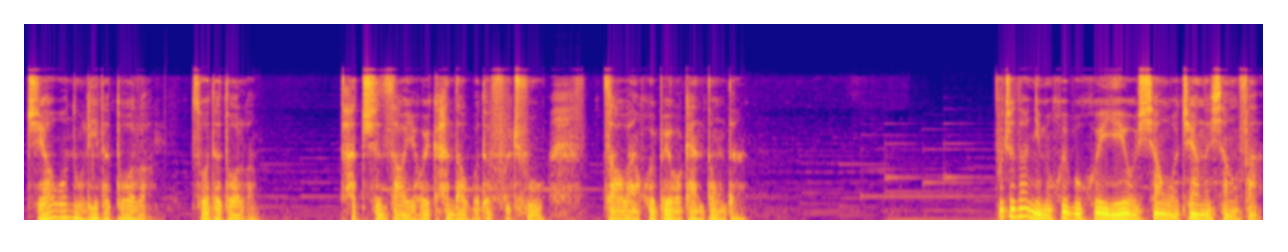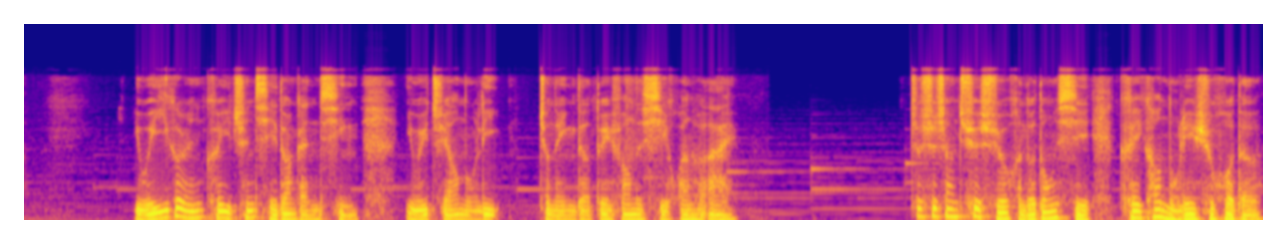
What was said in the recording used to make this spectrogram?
只要我努力的多了，做的多了。他迟早也会看到我的付出，早晚会被我感动的。不知道你们会不会也有像我这样的想法，以为一个人可以撑起一段感情，以为只要努力就能赢得对方的喜欢和爱。这世上确实有很多东西可以靠努力去获得，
